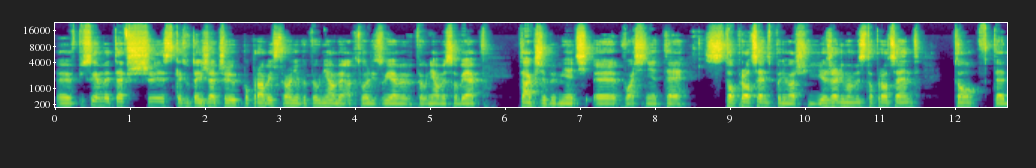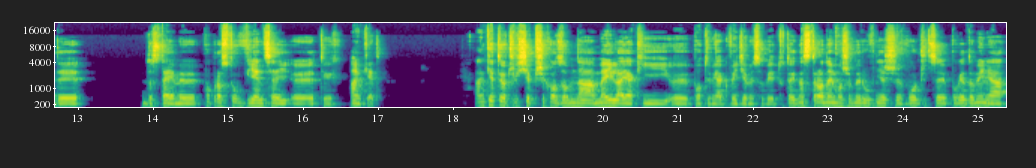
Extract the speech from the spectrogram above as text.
Yy, wpisujemy te wszystkie tutaj rzeczy po prawej stronie, wypełniamy, aktualizujemy, wypełniamy sobie tak, żeby mieć yy, właśnie te 100%, ponieważ jeżeli mamy 100%, to wtedy dostajemy po prostu więcej tych ankiet. Ankiety oczywiście przychodzą na maila, jak i y, po tym, jak wejdziemy sobie tutaj na stronę. Możemy również włączyć sobie powiadomienia.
